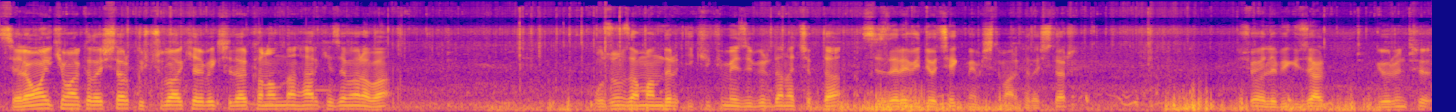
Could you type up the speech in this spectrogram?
Selamünaleyküm arkadaşlar. Kuşçular Kelebekçiler kanalından herkese merhaba. Uzun zamandır iki kümezi birden açıp da sizlere video çekmemiştim arkadaşlar. Şöyle bir güzel görüntü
